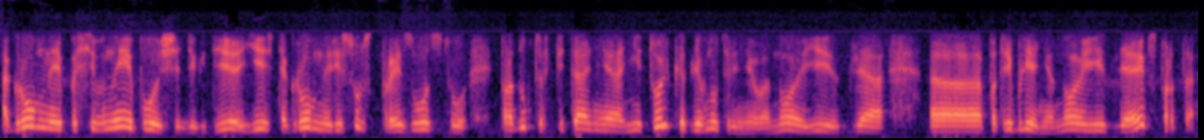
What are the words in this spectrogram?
огромные посевные площади, где есть огромный ресурс к производству продуктов питания не только для внутреннего, но и для э, потребления, но и для экспорта,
